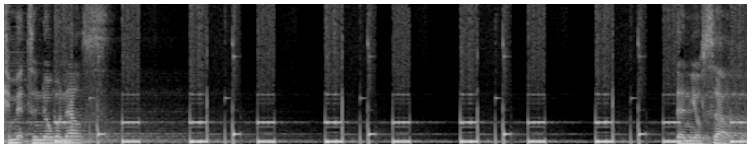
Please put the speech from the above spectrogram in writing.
commit to no one else. Than yourself.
